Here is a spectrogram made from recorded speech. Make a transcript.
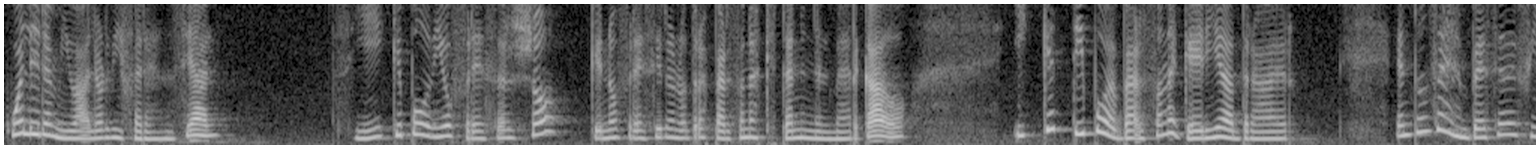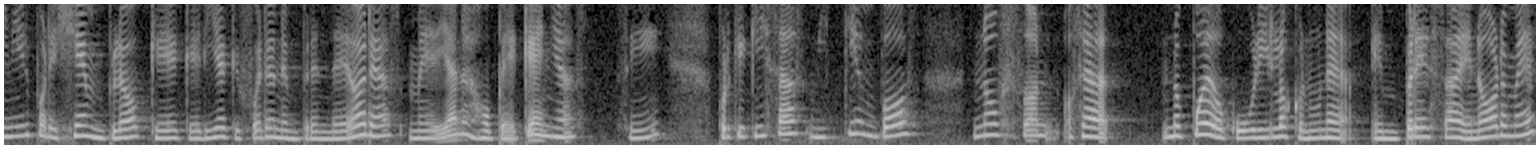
cuál era mi valor diferencial, ¿sí? ¿Qué podía ofrecer yo que no ofrecieran otras personas que están en el mercado? ¿Y qué tipo de persona quería atraer? Entonces empecé a definir, por ejemplo, que quería que fueran emprendedoras medianas o pequeñas, ¿sí? Porque quizás mis tiempos no son, o sea, no puedo cubrirlos con una empresa enorme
